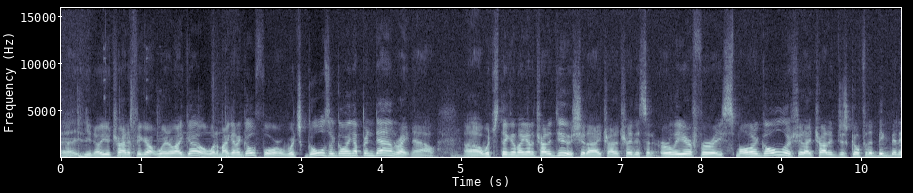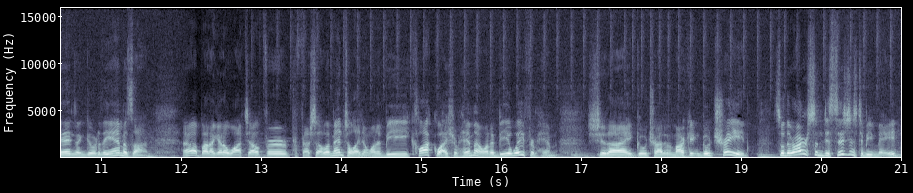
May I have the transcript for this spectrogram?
Uh, you know, you're trying to figure out where do I go? What am I going to go for? Which goals are going up and down right now? Uh, which thing am I going to try to do? Should I try to trade this in earlier for a smaller goal or should I try to just go for the big bananas and go to the Amazon? Uh, but I got to watch out for Professor Elemental. I don't want to be clockwise from him. I want to be away from him. Should I go try to the market and go trade? So there are some decisions to be made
